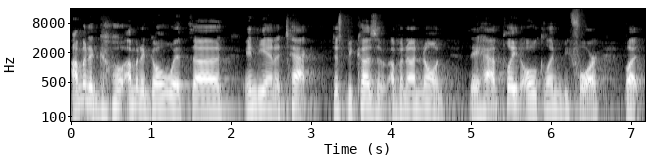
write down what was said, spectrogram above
I'm going to go. I'm going to go with uh, Indiana Tech, just because of, of, an unknown. They have played Oakland before, but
